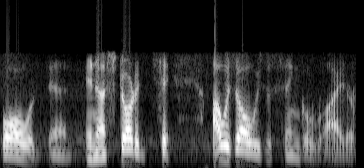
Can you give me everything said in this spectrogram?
forward then, and I started. T- I was always a single writer,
